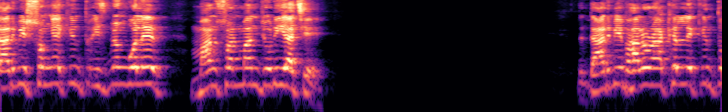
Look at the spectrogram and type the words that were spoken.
ডার্বির সঙ্গে কিন্তু ইস্টবেঙ্গলের মান সম্মান জড়িয়ে আছে। ডার্বি ভালো না খেললে কিন্তু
